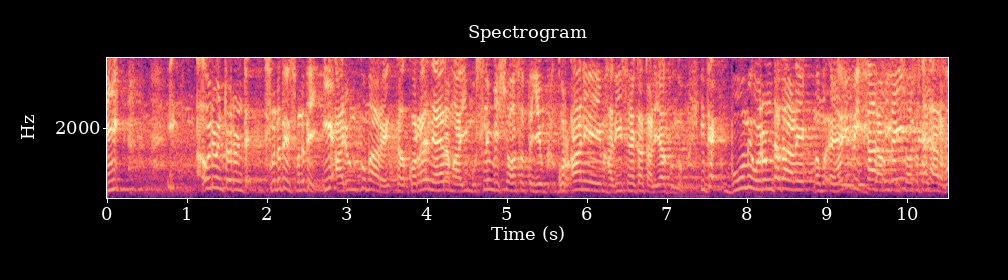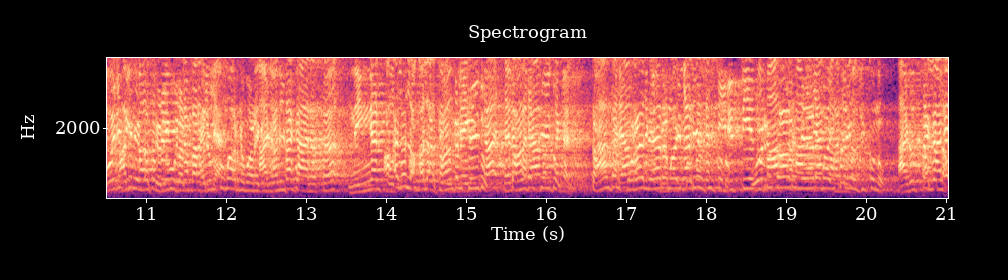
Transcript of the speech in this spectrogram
ഈ- ഒരു മിനിറ്റ് ഒരു മിനിറ്റ്. സ്മൃതി സ്മൃതി ഈ അരുൺകുമാർ കുറെ നേരമായി മുസ്ലിം വിശ്വാസത്തെയും ഖുർആാനെയും ഹദീസിനൊക്കെ കളിയാക്കുന്നു. ഇത് ഭൂമി ഉരുണ്ടതാണ് കാലത്ത് നിങ്ങൾ താങ്കൾ ചെയ്തു. താങ്കൾ കുറെ നേരമായി പരിഹസിക്കുന്നു. ഒരുപാട് നേരമായി പരിഹസിക്കുന്നു. അടുത്ത അല്ലല്ല,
